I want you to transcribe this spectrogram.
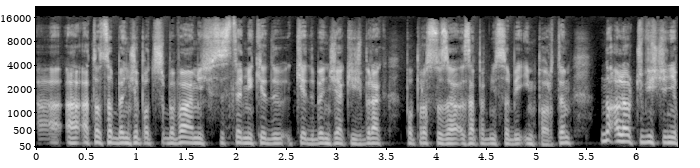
a, a to, co będzie potrzebowała mieć w systemie, kiedy, kiedy będzie jakiś brak, po prostu za, zapewni sobie importem. No ale oczywiście nie,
